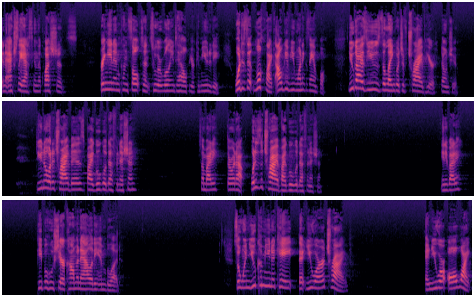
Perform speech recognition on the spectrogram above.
and actually asking the questions, bringing in consultants who are willing to help your community. What does it look like? I'll give you one example. You guys use the language of tribe here, don't you? Do you know what a tribe is by Google definition? Somebody, throw it out. What is a tribe by Google definition? Anybody? People who share commonality in blood. So when you communicate that you are a tribe and you are all white,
